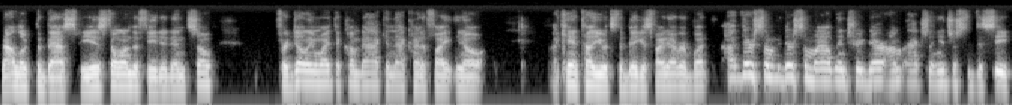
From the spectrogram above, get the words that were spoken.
not looked the best. He is still undefeated, and so for Dillian Whyte to come back in that kind of fight, you know, I can't tell you it's the biggest fight ever, but uh, there's some there's some mild intrigue there. I'm actually interested to see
